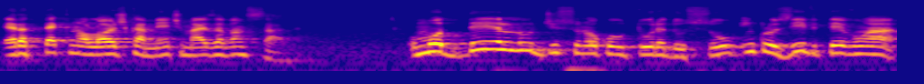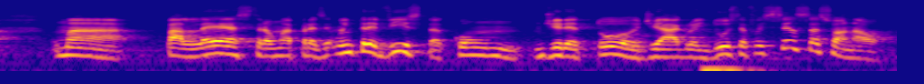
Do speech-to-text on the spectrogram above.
era tecnologicamente mais avançada. O modelo de sunocultura do Sul, inclusive, teve uma, uma palestra, uma, uma entrevista com um diretor de agroindústria, foi sensacional.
